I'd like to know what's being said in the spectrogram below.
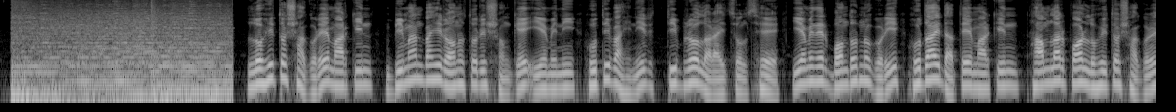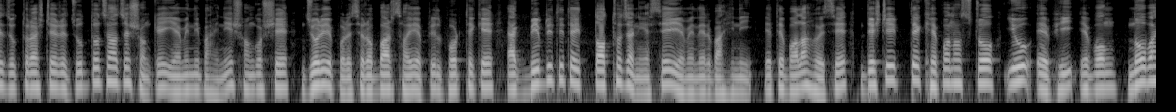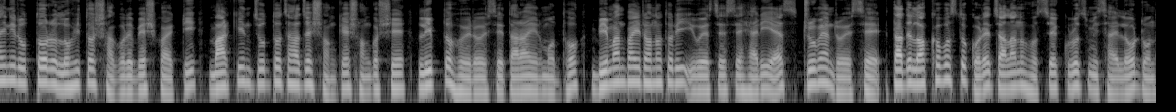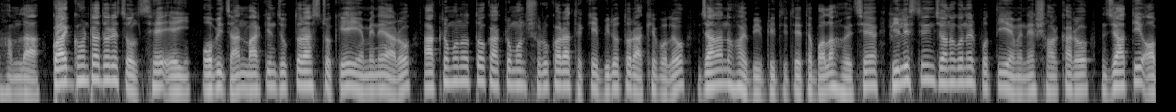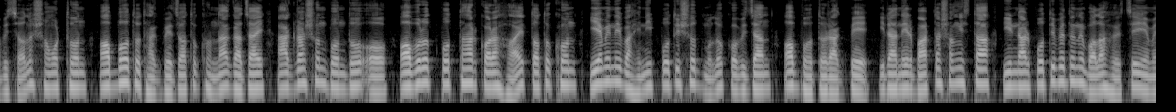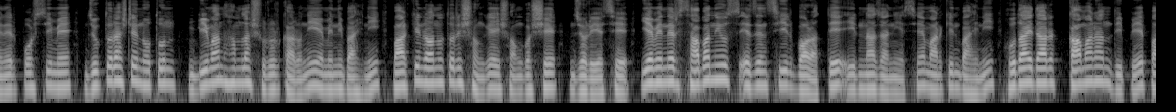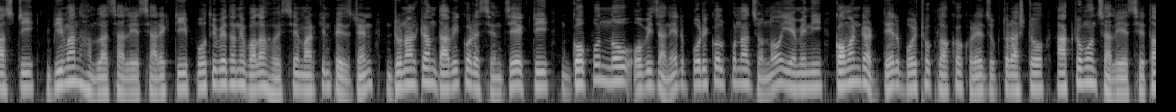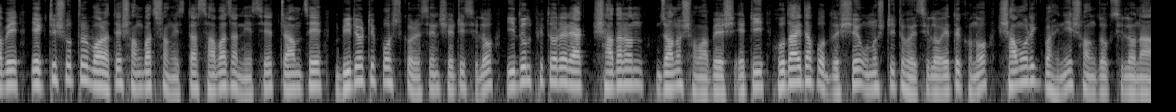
লোহিত সাগরে মার্কিন বিমানবাহী রণতরীর সঙ্গে ইয়েমেনি হুতি বাহিনীর তীব্র লড়াই চলছে। ইয়েমেনের বন্দরনগরী হুদাইদাতে মার্কিন হামলার পর লোহিত সাগরে যুক্তরাষ্ট্রের যুদ্ধজাহাজের সঙ্গে ইয়েমেনি বাহিনী সংঘর্ষে জড়িয়ে পড়েছে রোববার ছয় এপ্রিল ভোর থেকে এক বিবৃতিতে তথ্য জানিয়েছে ইয়েমেনের বাহিনী। এতে বলা হয়েছে, দেশটিতে ক্ষেপণাস্ত্র ইউএভি এবং নৌবাহিনীর উত্তর লোহিত সাগরে বেশ কয়েকটি মার্কিন যুদ্ধজাহাজের সঙ্গে সংঘর্ষে লিপ্ত হয়ে রয়েছে। তারা এর মধ্যে বিমানবাহী রণতরী ইউএসএস হ্যারি এস, ট্রুম্যান রয়েছে। তাদের লক্ষ্যবস্তু করে চালানো হচ্ছে ক্রুজ মিসাইল ও ড্রোন হামলা। কয়েক ঘণ্টা ধরে চলছে এই অভিযান। মার্কিন যুক্তরাষ্ট্রকে ইয়েমেনে আরও আক্রমণাত্মক আক্রমণ শুরু করা থেকে বিরত রাখে বলেও জানানো হয় বিবৃতিতে। এতে বলা হয়েছে, ফিলিস্তিনি জনগণের প্রতি ইয়েমেনের সরকার ও জাতি অবিচল সমর্থন অব্যাহত থাকবে। যতক্ষণ না গাজায় আগ্রাসন বন্ধ ও অবরোধ প্রত্যাহার করা হয় ততক্ষণ ইয়েমেনি বাহিনী প্রতিশোধমূলক অভিযান অব্যাহত রাখবে। ইরানের বার্তা সংস্থা ইরনার প্রতিবেদনে বলা হয়েছে, ইয়েমেনের পশ্চিমে যুক্তরাষ্ট্রে নতুন বিমান হামলা শুরুর কারণে ইয়েমেনি বাহিনী মার্কিন রণতরীর সঙ্গে এই সংঘর্ষে জড়িয়েছে। ইয়েমেনের সাবা নিউজ এজেন্সির বরাতে ইরনা জানিয়েছে, মার্কিন বাহিনী হুদাইদার কামারান দ্বীপে পাঁচটি বিমান হামলা চালিয়েছে। আরেকটি প্রতিবেদনে বলা হয়েছে, মার্কিন প্রেসিডেন্ট ডোনাল্ড ট্রাম্প দাবি করেছে করেছেন যে একটি গোপন নৌ অভিযানের পরিকল্পনার জন্য ইয়েমেনি কমান্ডারদের বৈঠক লক্ষ্য করে যুক্তরাষ্ট্র আক্রমণ চালিয়েছে। তবে একটি সূত্র বরাতে সংবাদ সংস্থা সাবা জানিয়েছে, ট্রাম্প যে ভিডিওটি পোস্ট করেছেন সেটি ছিল ঈদুল ফিতরের এক সাধারণ জনসমাবেশ। এটি হুদায়দা প্রদেশে অনুষ্ঠিত হয়েছিল। এতে কোনো সামরিক বাহিনীর সংযোগ ছিল না।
